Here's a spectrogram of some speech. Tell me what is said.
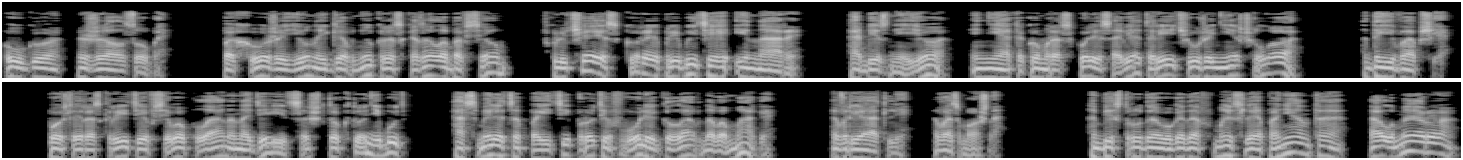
Уго сжал зубы. Похоже, юный говнюк рассказал обо всем, включая скорое прибытие Инары, а без нее ни о каком расколе совета речи уже не шло. Да и вообще, после раскрытия всего плана надеяться, что кто-нибудь осмелится пойти против воли главного мага, вряд ли возможно. Без труда угадав мысли оппонента, Алмеро,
